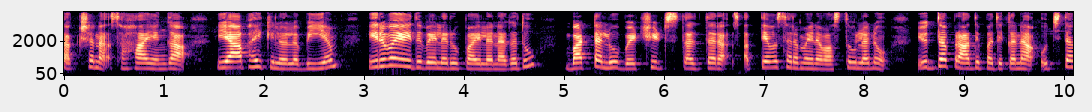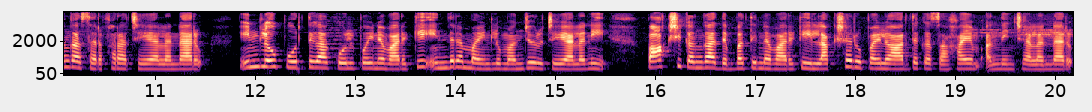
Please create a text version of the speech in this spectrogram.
తక్షణ సహాయంగా యాభై కిలోల బియ్యం ఇరవై ఐదు వేల రూపాయల నగదు బట్టలు బెడ్షీట్స్ తదితర అత్యవసరమైన వస్తువులను యుద్ధ ప్రాతిపదికన ఉచితంగా సరఫరా చేయాలన్నారు. ఇండ్లు పూర్తిగా కోల్పోయిన వారికి ఇందిరమ్మ ఇండ్లు మంజూరు చేయాలని పాక్షికంగా దెబ్బతిన్న వారికి లక్ష రూపాయలు ఆర్థిక సహాయం అందించాలన్నారు.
